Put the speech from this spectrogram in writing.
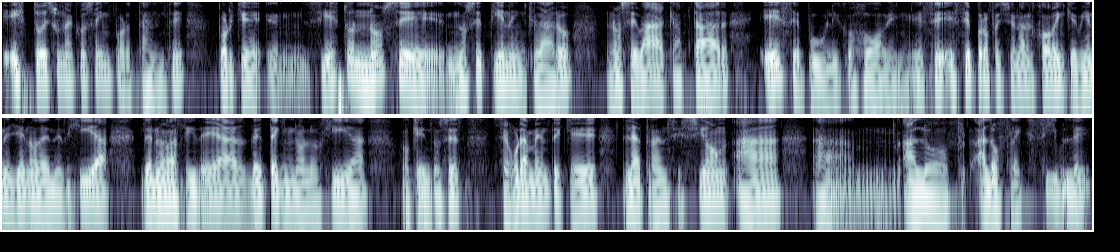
esto es una cosa importante porque em, si esto no se, no se tiene en claro, no se va a captar ese público joven, ese, ese profesional joven que viene lleno de energía, de nuevas ideas, de tecnología. Ok, entonces seguramente que la transición a, a, lo, a lo flexible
